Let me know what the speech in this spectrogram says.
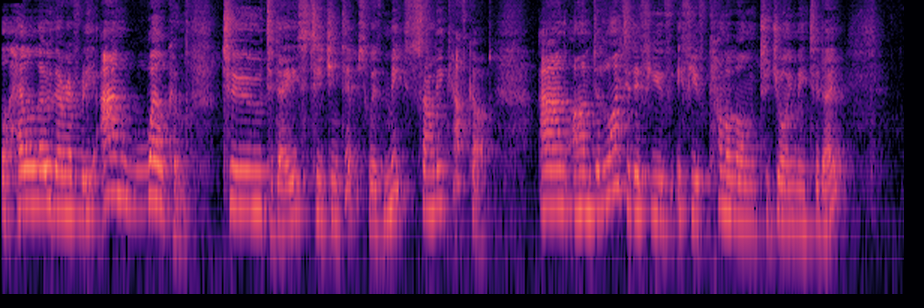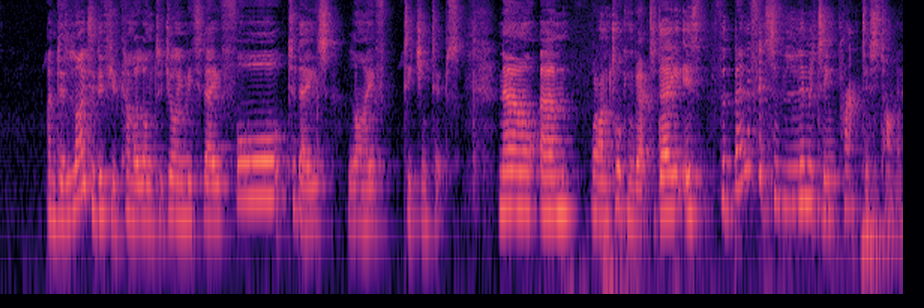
Well, hello there everybody and welcome to today's teaching tips with me Sally Cathcart. And I'm delighted if you've if you've come along to join me today. I'm delighted if you've come along to join me today for today's live teaching tips. Now um, what I'm talking about today is the benefits of limiting practice time.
